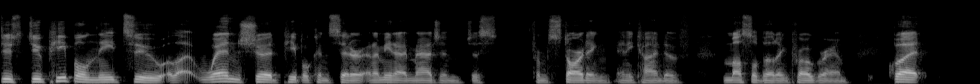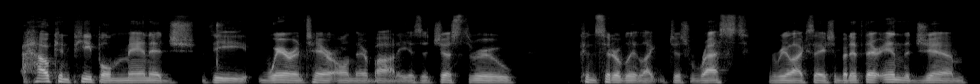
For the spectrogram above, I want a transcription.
Do, do people need to, uh, when should people consider, and I mean, I imagine just from starting any kind of muscle building program, but how can people manage the wear and tear on their body? Is it just through considerably like just rest and relaxation. But if they're in the gym,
